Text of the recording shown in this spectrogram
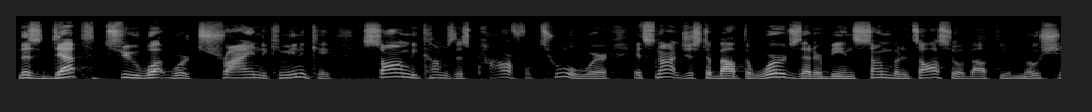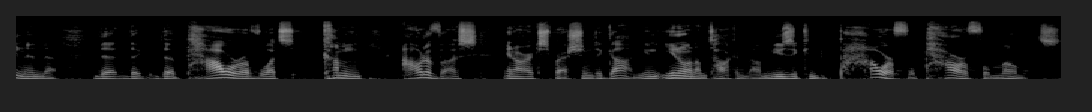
this depth to what we're trying to communicate song becomes this powerful tool where it's not just about the words that are being sung but it's also about the emotion and the the the, the power of what's coming out of us in our expression to God. You, you know what I'm talking about. Music can be powerful, powerful moments.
